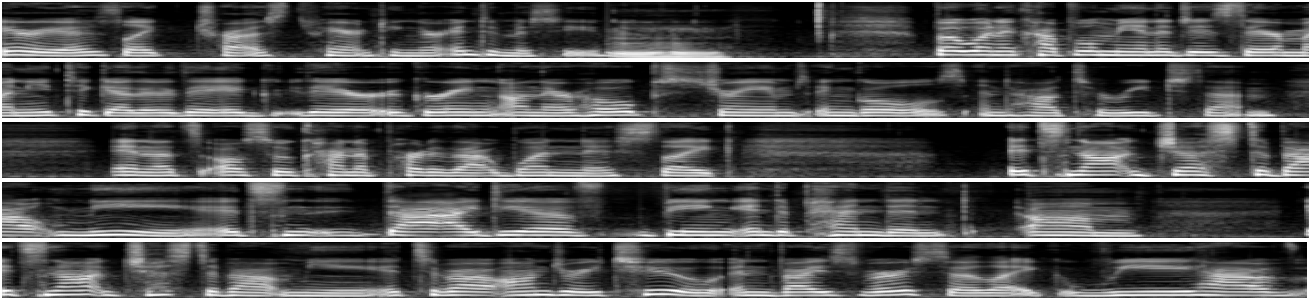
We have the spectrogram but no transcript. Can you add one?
areas like trust, parenting, or intimacy. But when a couple manages their money together, they ag- they are agreeing on their hopes, dreams, and goals and how to reach them. And that's also kind of part of that oneness. Like, it's not just about me. It's that idea of being independent. Um, it's not just about me. It's about Andre too, and vice versa. Like we have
